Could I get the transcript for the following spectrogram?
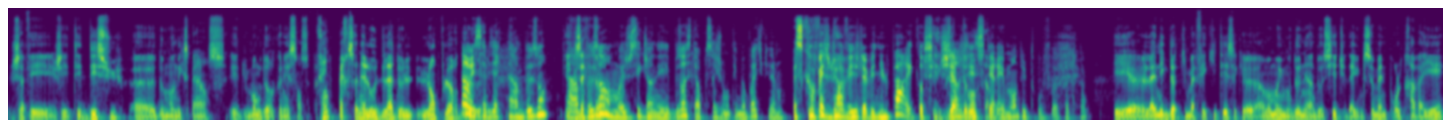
j'avais, j'ai été déçu euh, de mon expérience et du manque de reconnaissance, rien que personnel, au-delà de l'ampleur de. Non, mais ça veut dire que tu as un besoin. As un besoin. Moi, je sais que j'en ai besoin. C'est pour ça que j'ai monté ma boîte finalement. Parce qu'en fait, je l'avais, je l'avais nulle part. Et quand tu le cherches désespérément, tu le trouves. pas. tu vois et euh, l'anecdote qui m'a fait quitter, c'est qu'à un moment, ils m'ont donné un dossier, tu as une semaine pour le travailler.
